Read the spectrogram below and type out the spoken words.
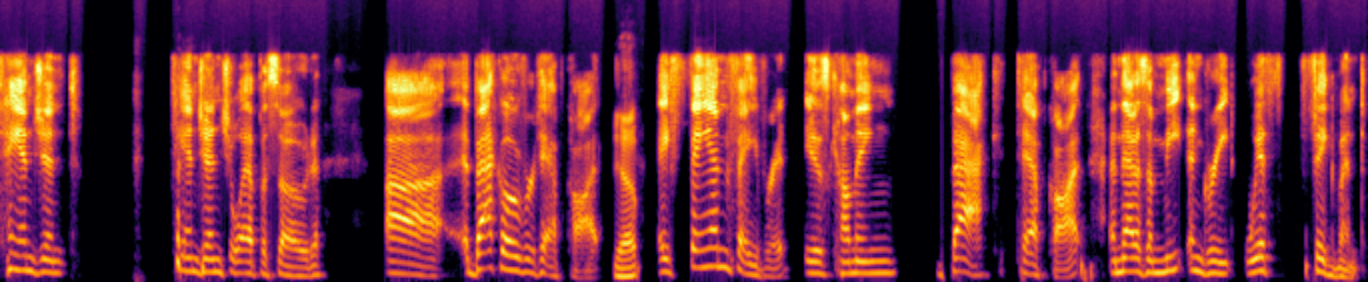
tangent tangential episode. Uh, back over to Epcot. yep. A fan favorite is coming back to Epcot, and that is a meet and greet with Figment.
